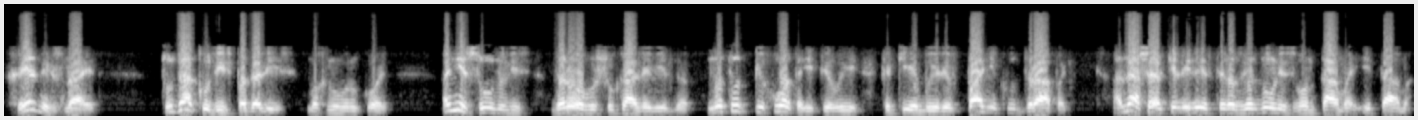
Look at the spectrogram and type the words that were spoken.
Хрен их знает. Туда кудись подались, махнул рукой. Они сунулись, дорогу шукали, видно. Но тут пехота и тылы, какие были, в панику драпать. А наши артиллеристы развернулись вон тама и тама.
